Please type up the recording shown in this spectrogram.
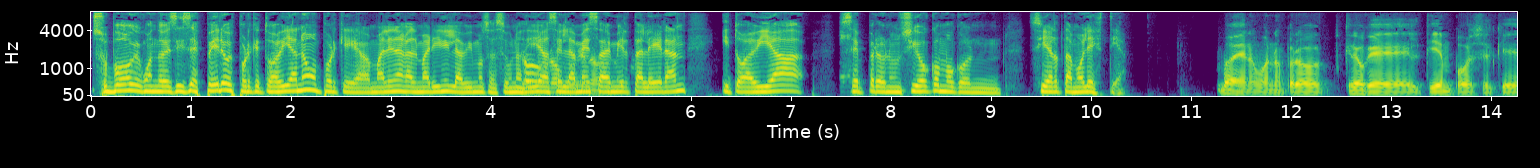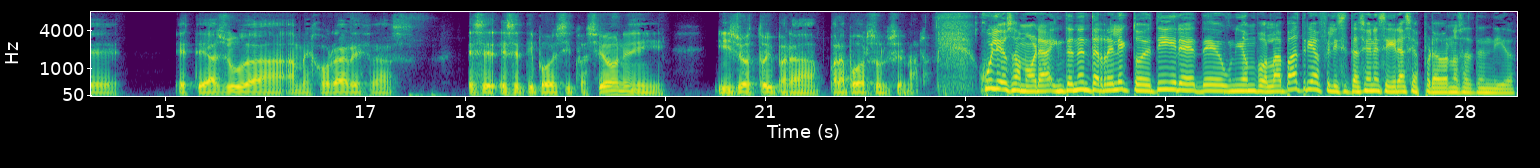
Supongo que cuando decís espero es porque todavía no, porque a Malena Galmarini la vimos hace unos días en la mesa de Mirta Legrand y todavía se pronunció como con cierta molestia. Bueno, bueno, pero creo que el tiempo es el que este, ayuda a mejorar esas, ese, ese tipo de situaciones y, y yo estoy para, para poder solucionarlo. Julio Zamora, intendente reelecto de Tigre de Unión por la Patria, felicitaciones y gracias por habernos atendido.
